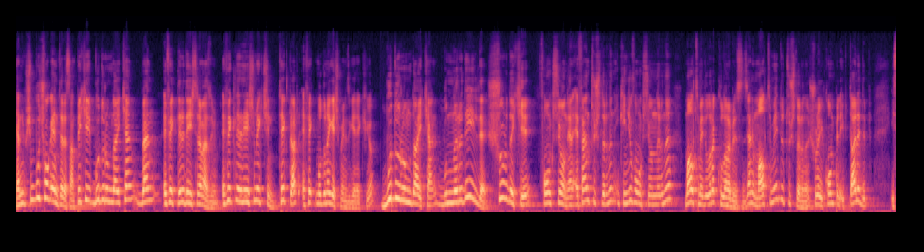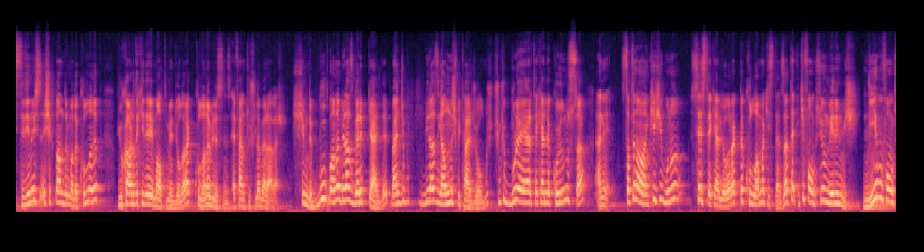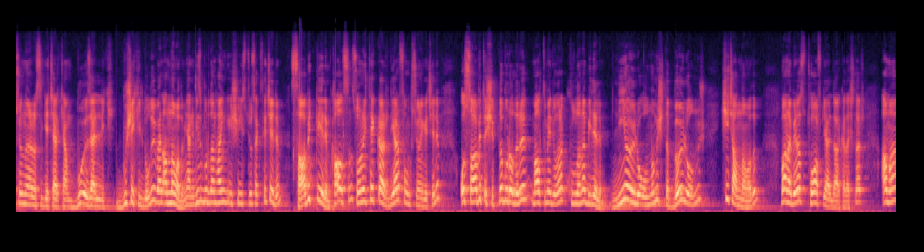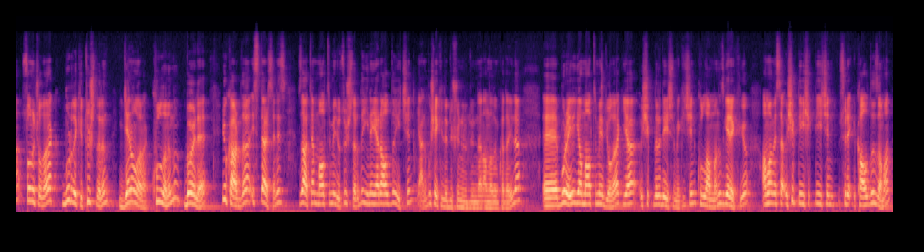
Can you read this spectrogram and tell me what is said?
Yani şimdi bu çok enteresan. Peki bu durumdayken ben efektleri değiştiremez miyim? Efektleri değiştirmek için tekrar efekt moduna geçmeniz gerekiyor. Bu durumdayken bunları değil de şuradaki fonksiyon yani FN tuşlarının ikinci fonksiyonlarını multimedya olarak kullanabilirsiniz. Yani multimedya tuşlarını şurayı komple iptal edip istediğiniz ışıklandırmada kullanıp yukarıdakileri multimedya olarak kullanabilirsiniz. FN tuşuyla beraber. Şimdi bu bana biraz garip geldi. Bence bu biraz yanlış bir tercih olmuş. Çünkü buraya eğer tekerlek koyulmuşsa hani satın alan kişi bunu ses tekerleği olarak da kullanmak ister. Zaten iki fonksiyon verilmiş. Niye bu fonksiyonlar arası geçerken bu özellik bu şekilde oluyor ben anlamadım. Yani biz buradan hangi ışığı istiyorsak seçelim. Sabitleyelim kalsın sonra tekrar diğer fonksiyona geçelim. O sabit ışıkla buraları multimedya olarak kullanabilelim. Niye öyle olmamış da böyle olmuş hiç anlamadım. Bana biraz tuhaf geldi arkadaşlar. Ama sonuç olarak buradaki tuşların genel olarak kullanımı böyle. Yukarıda isterseniz zaten multimedya tuşları da yine yer aldığı için yani bu şekilde düşünüldüğünden anladığım kadarıyla e, burayı ya multimedya olarak ya ışıkları değiştirmek için kullanmanız gerekiyor. Ama mesela ışık değişikliği için sürekli kaldığı zaman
